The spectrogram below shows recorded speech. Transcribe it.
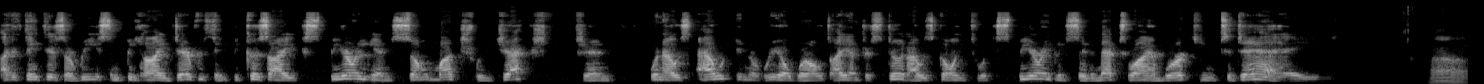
I think there's a reason behind everything because I experienced so much rejection when I was out in the real world. I understood I was going to experience it, and that's why I'm working today. Wow.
